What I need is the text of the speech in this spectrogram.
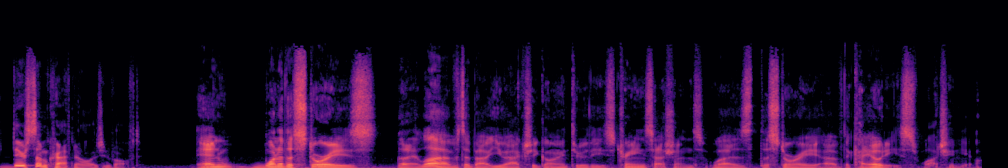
There's some craft knowledge involved. And one of the stories that I loved about you actually going through these training sessions was the story of the coyotes watching you.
